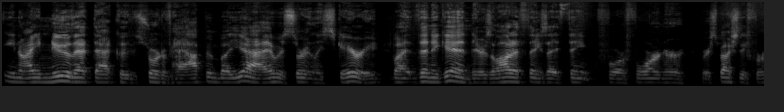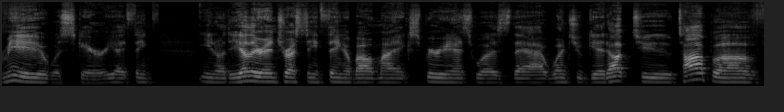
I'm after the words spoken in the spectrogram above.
you know, I knew that that could sort of happen, but yeah, it was certainly scary. But then again, there's a lot of things I think for a foreigner, or especially for me, it was scary. I think you know, the other interesting thing about my experience was that once you get up to top of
